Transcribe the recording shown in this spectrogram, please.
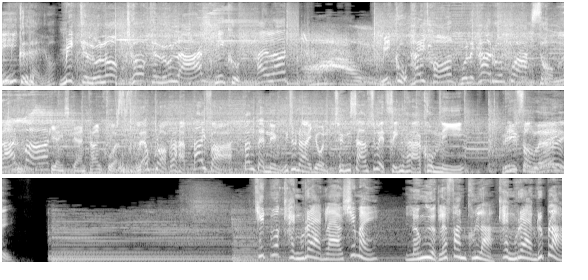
มิกุだよมิกทะลุโลกโชคทะลุล้านมิกุไฮลัดมิกุให้ทองมูลค่ารวมกว่า 2 ล้านบาท เพียงสแกนข้างขวด แล้วกรอกรหัสใต้ฝา ตั้งแต่ 1 มิถุนายน ถึง 31 สิงหาคมนี้ รีบส่งเลย คิดว่าแข็งแรงแล้วใช่ไหม แล้วเหงือกและฟันคุณล่ะ แข็งแรงหรือเปล่า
